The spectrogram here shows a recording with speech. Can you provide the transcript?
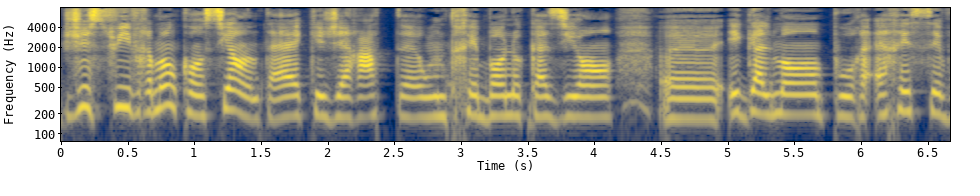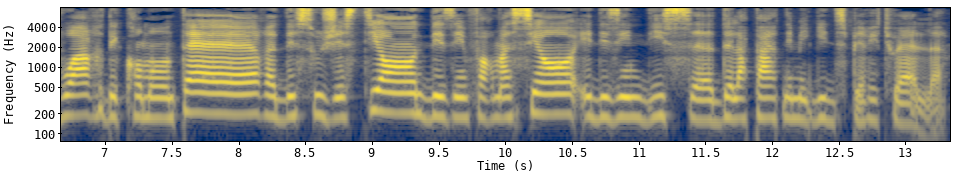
Je suis vraiment consciente hein, que j'ai raté une très bonne occasion euh, également pour recevoir des commentaires, des suggestions, des informations et des indices de la part de mes guides spirituels.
